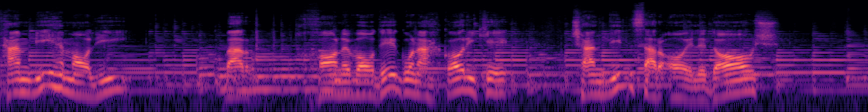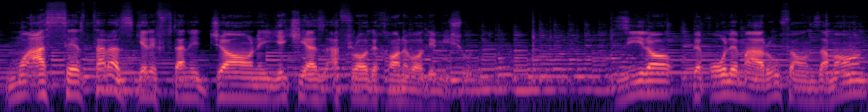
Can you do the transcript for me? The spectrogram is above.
تنبیه مالی بر خانواده گنهکاری که چندین سر آیله داشت مؤثرتر از گرفتن جان یکی از افراد خانواده می‌شد. زیرا به قول معروف آن زمان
